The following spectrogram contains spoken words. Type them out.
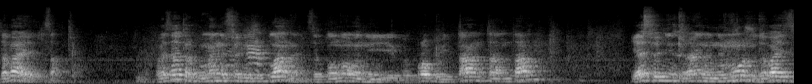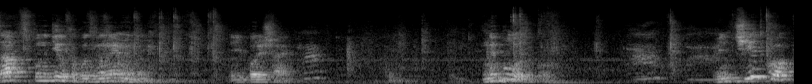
давай завтра. Але завтра, в мене сьогодні вже плани, запланований якби, проповідь там, там, там. Я сьогодні реально не можу, давай завтра з понеділка подзвони мені і порішаємо. Не було такого. Він чітко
